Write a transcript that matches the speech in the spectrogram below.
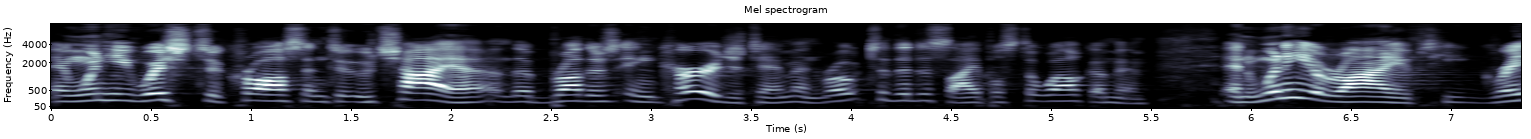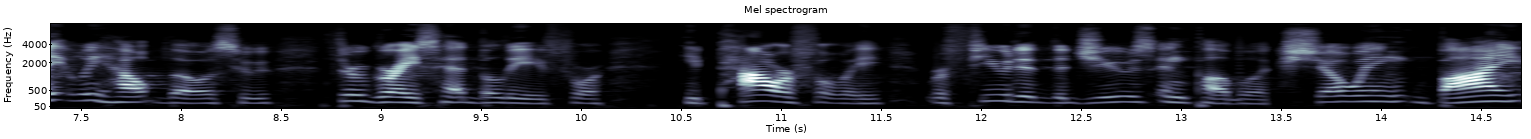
And when he wished to cross into Achaia, the brothers encouraged him and wrote to the disciples to welcome him. And when he arrived, he greatly helped those who through grace had believed, for he powerfully refuted the Jews in public, showing by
